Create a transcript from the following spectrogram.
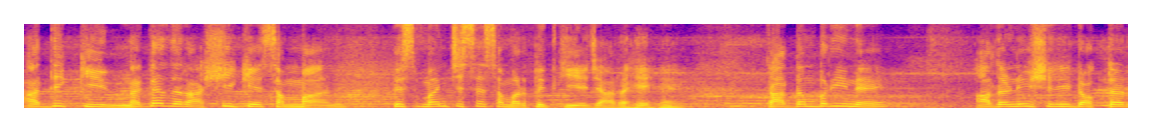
अधिक की नगद राशि के सम्मान इस मंच से समर्पित किए जा रहे हैं। कादम्बरी ने आदरणीय श्री डॉक्टर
